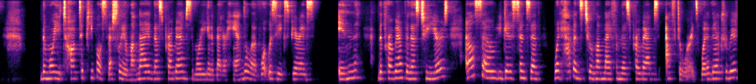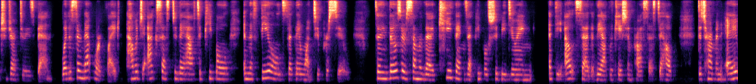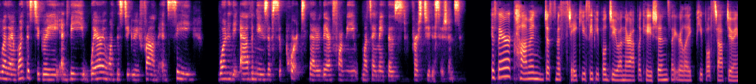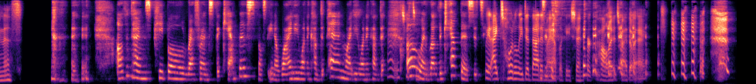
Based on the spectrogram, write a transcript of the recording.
the more you talk to people, especially alumni of those programs, the more you get a better handle of what was the experience in the program for those two years. And also, you get a sense of what happens to alumni from those programs afterwards? What have their career trajectories been? What is their network like? How much access do they have to people in the fields that they want to pursue? So I think those are some of the key things that people should be doing at the outset of the application process to help determine A, whether I want this degree, and B, where I want this degree from, and C, what are the avenues of support that are there for me once I make those first two decisions. Is there a common just mistake you see people do on their applications that you're like, people stop doing this? Oftentimes people reference the campus. They'll say, you know, why do you want to come to Penn? Why do you want to come to, oh, oh I love the campus. It's Wait, I totally did that in my application for college, by the way.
